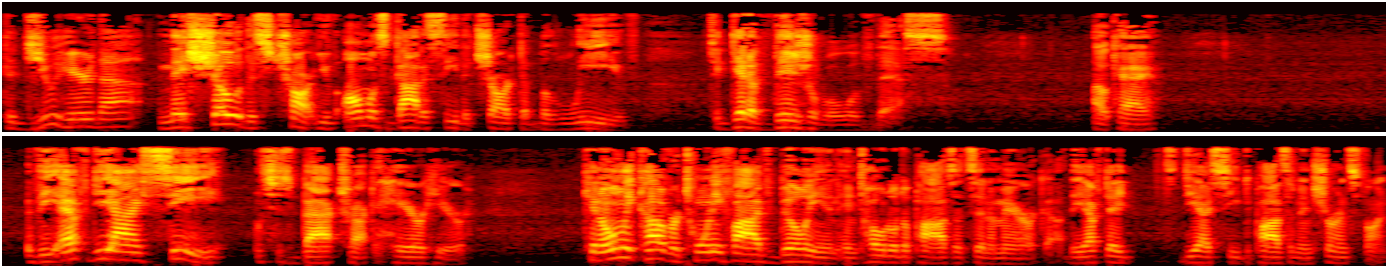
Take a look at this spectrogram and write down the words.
Did you hear that? And they show this chart. You've almost got to see the chart to believe, to get a visual of this. Okay? The FDIC, let's just backtrack a hair here, can only cover 25 billion in total deposits in America. The FDIC Deposit Insurance Fund.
